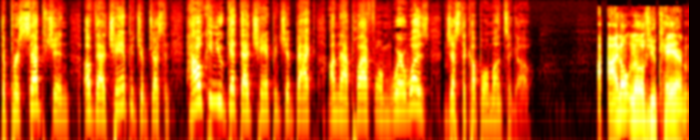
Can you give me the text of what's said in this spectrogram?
the perception of that championship, Justin. How can you get that championship back on that platform where it was just a couple of months ago? I don't know if you can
